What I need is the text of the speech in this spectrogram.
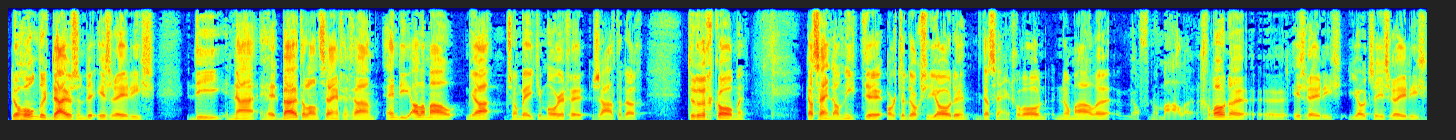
de honderdduizenden Israëli's die naar het buitenland zijn gegaan en die allemaal, ja, zo'n beetje morgen, zaterdag, terugkomen. Dat zijn dan niet uh, orthodoxe Joden, dat zijn gewoon normale, of normale, gewone uh, Israëli's, Joodse Israëli's,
